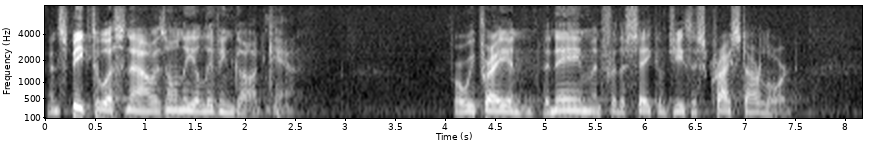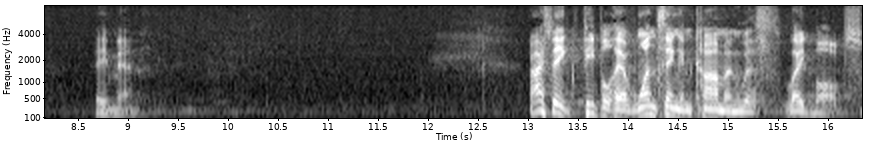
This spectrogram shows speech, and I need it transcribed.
and speak to us now as only a living God can. For we pray in the name and for the sake of Jesus Christ our Lord. Amen. I think people have one thing in common with light bulbs.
